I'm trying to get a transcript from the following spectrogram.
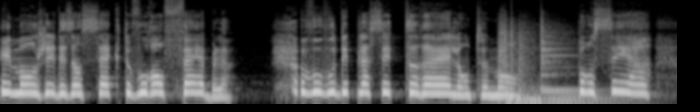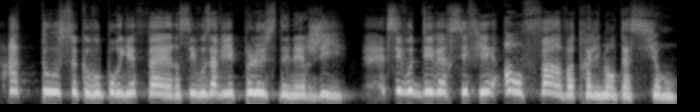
et manger des insectes vous rend faible. Vous vous déplacez très lentement. Pensez à, à tout ce que vous pourriez faire si vous aviez plus d'énergie, si vous diversifiez enfin votre alimentation.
